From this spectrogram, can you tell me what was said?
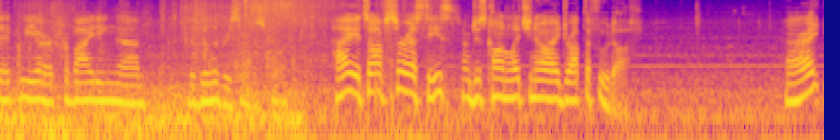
that we are providing um, the delivery service for. Hi, it's Officer Estes. I'm just calling to let you know I dropped the food off. All right.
